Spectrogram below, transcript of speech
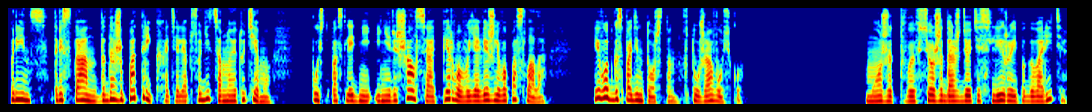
Принц, Тристан, да даже Патрик хотели обсудить со мной эту тему. Пусть последний и не решался, а первого я вежливо послала. И вот господин Торстон, в ту же авоську. «Может, вы все же дождетесь Лира и поговорите?»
